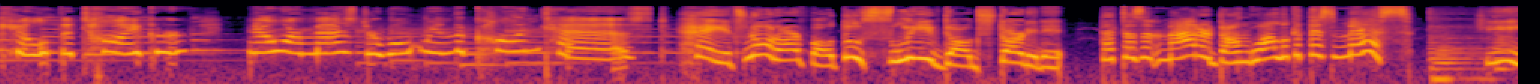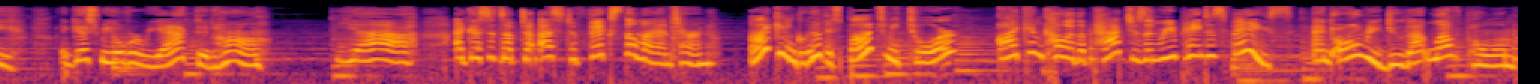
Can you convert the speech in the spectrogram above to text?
killed the tiger. Now our master won't win the contest. Hey, it's not our fault. Those sleeve dogs started it. That doesn't matter, Dongwa. Look at this mess. Gee, I guess we overreacted, huh? Yeah, I guess it's up to us to fix the lantern. I can glue the spots we tore. I can color the patches and repaint his face. And I'll redo that love poem.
